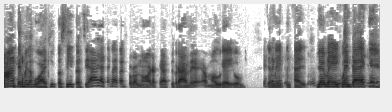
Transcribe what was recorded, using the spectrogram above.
antes me la jugaba chistosita, así, ah, ya tengo descuento, pero no, ahora que ya estoy grande, maduré yo. Ya me, di cuenta, ya me di cuenta de que,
